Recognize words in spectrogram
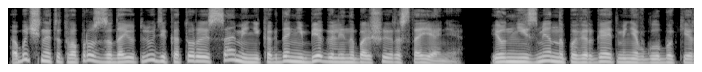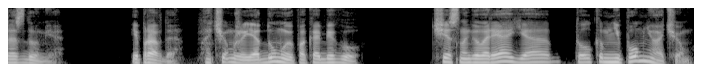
Обычно этот вопрос задают люди, которые сами никогда не бегали на большие расстояния, и он неизменно повергает меня в глубокие раздумья. И правда, о чем же я думаю, пока бегу? Честно говоря, я толком не помню о чем.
